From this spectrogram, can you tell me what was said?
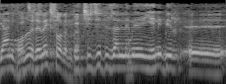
onu geçici- ödemek zorunda. Geçici düzenlemeye yeni bir e,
